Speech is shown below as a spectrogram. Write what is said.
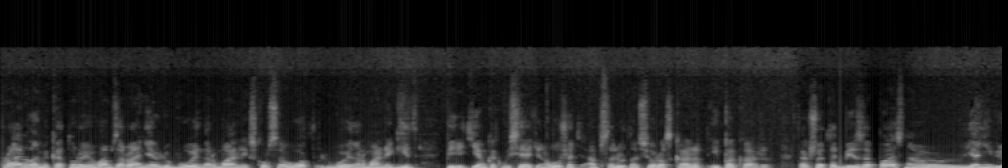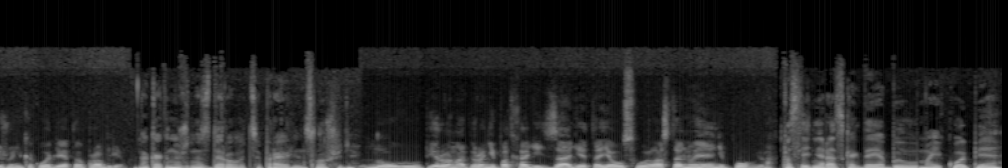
правилами, которые вам заранее любой нормальный экскурсовод, любой нормальный гид перед тем, как вы сядете на лошадь, абсолютно все расскажет и покажет. Так что это безопасно, я не вижу никакой для этого проблем. А как нужно здороваться правильно с лошадью? Ну, перво-наперво не подходить сзади, это я усвоил, остальное я не помню. Последний раз, когда я был в Майкопе,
